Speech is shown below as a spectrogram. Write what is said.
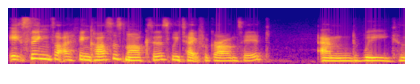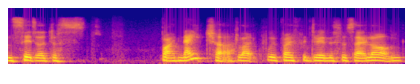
it's things that I think us as marketers we take for granted, and we consider just by nature. Like we've both been doing this for so long,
